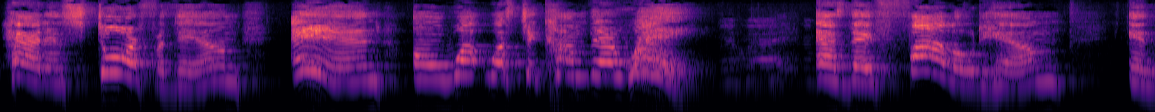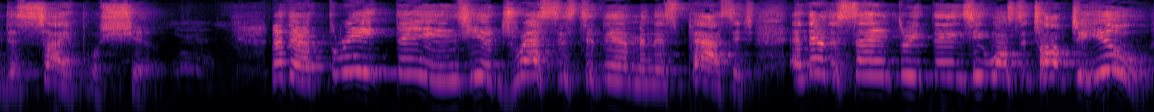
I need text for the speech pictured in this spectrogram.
had in store for them and on what was to come their way as they followed him in discipleship. Now, there are three things he addresses to them in this passage, and they're the same three things he wants to talk to you,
